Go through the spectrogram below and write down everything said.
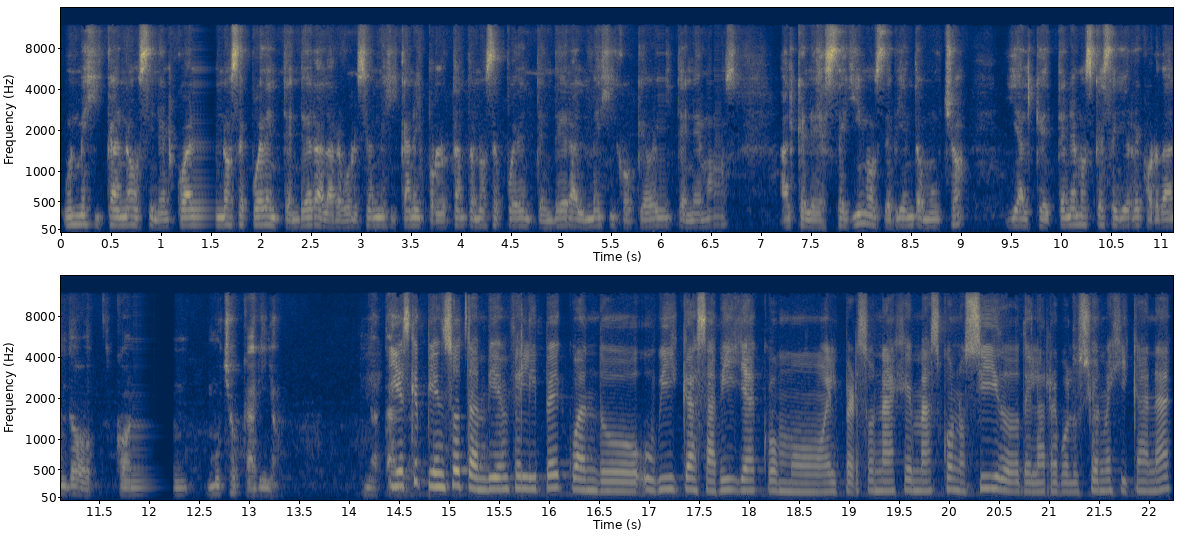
un mexicano sin el cual no se puede entender a la Revolución Mexicana y por lo tanto no se puede entender al México que hoy tenemos, al que le seguimos debiendo mucho y al que tenemos que seguir recordando con mucho cariño. Y es que pienso también, Felipe, cuando ubicas a Villa como el personaje más conocido de la Revolución Mexicana,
